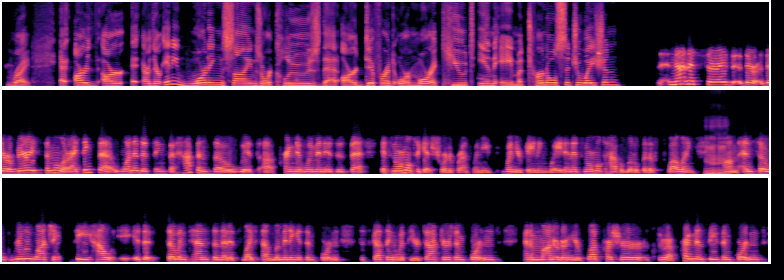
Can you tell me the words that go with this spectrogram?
Right. Uh, are, are, are there any warning signs or clues that are different or more acute in a maternal situation? Not necessarily. They're they're very similar. I think that one of the things that happens though with uh, pregnant women is is that it's normal to get short of breath when you when you're gaining weight, and it's normal to have a little bit of swelling. Mm-hmm. Um, and so, really watching see how is it so intense and that it's lifestyle limiting is important. Discussing with your doctor is important. Kind of monitoring your blood pressure throughout pregnancy is important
